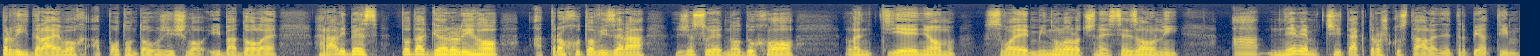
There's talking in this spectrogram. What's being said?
prvých drivoch a potom to už išlo iba dole. Hrali bez Toda Gurleyho a trochu to vyzerá, že sú jednoducho len tieňom svojej minuloročnej sezóny a neviem, či tak trošku stále netrpia tým,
